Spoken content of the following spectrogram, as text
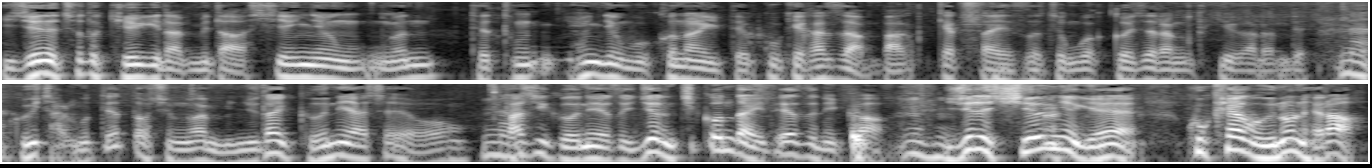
이전에 저도 기억이 납니다. 시행령은 대통령 행정부 권한이기 때문에 국회 가서 안 받겠다 해서 정부가 거절한 것도 기억하는데 네. 그게 잘못됐다고 생각하면 민주당이 건의하셔요. 네. 다시 건의해서 이제는 집권당이 됐으니까 이제는 시행령에 국회하고 의논해라.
